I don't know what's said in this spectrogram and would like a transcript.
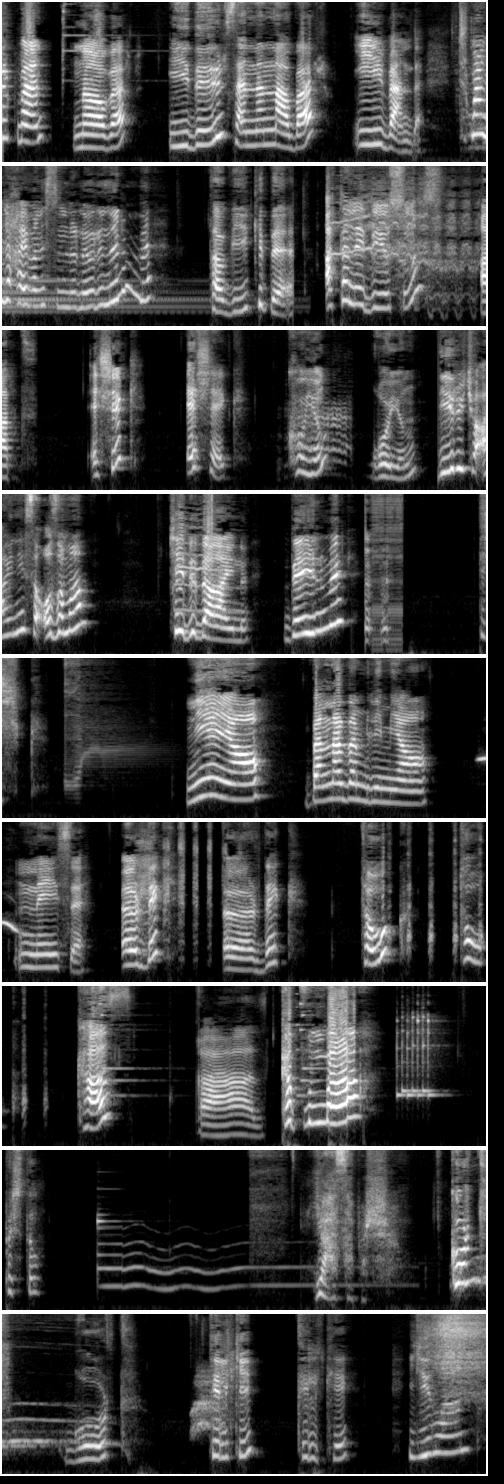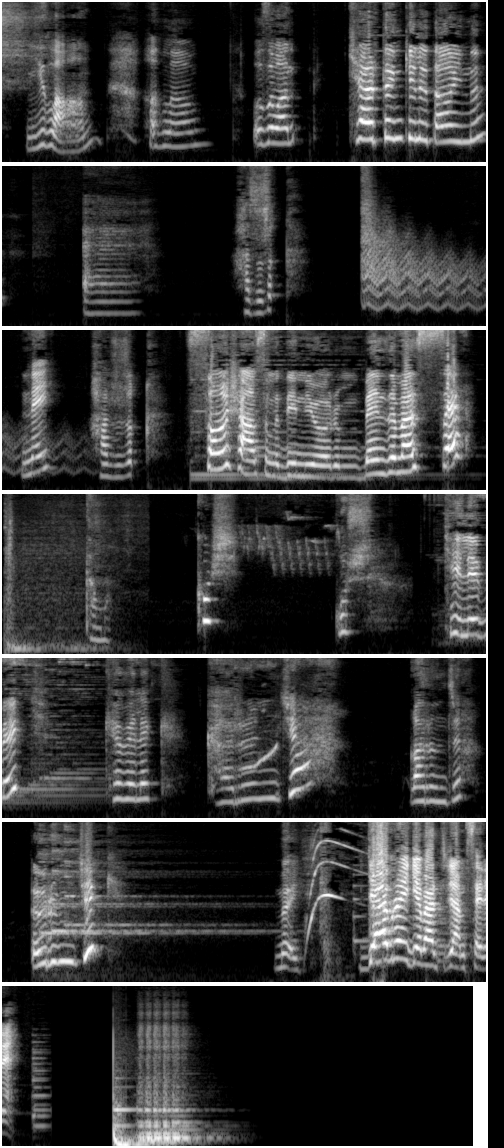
Türkmen, ne haber? İyidir, senden ne haber? İyi bende. Türkmence hayvan isimlerini öğrenelim mi? Tabii ki de. Ata ne diyorsunuz? At. Eşek? Eşek. Koyun? Koyun. Diğer üçü aynıysa o zaman kedi de aynı. Değil mi? Pişik. Niye ya? Ben nereden bileyim ya? Neyse. Ördek? Ördek. Tavuk? Kaz? Kaz. Kaplumbağa? Pıştıl. Ya sabır. Kurt? Kurt. Tilki? Tilki. Yılan? Yılan. Allah'ım. O zaman kertenkele de aynı. Ee, hazırlık. Ne? Hazırlık. Son şansımı deniyorum. Benzemezse? Tamam. Kuş. Kuş. Kelebek. Kevelek. Karınca. Karınca. Örümcek. Möy. Gel buraya geberteceğim seni.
